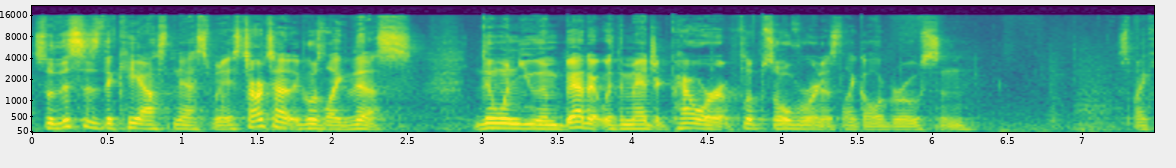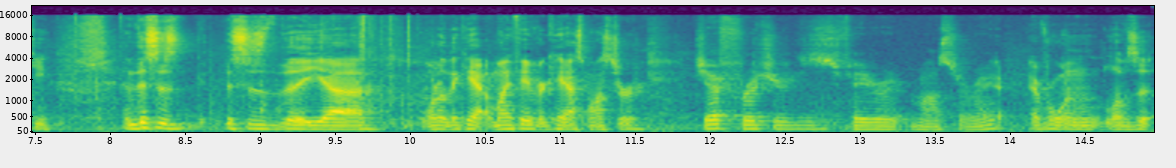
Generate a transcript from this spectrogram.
So this is the chaos nest. When it starts out, it goes like this. Then when you embed it with the magic power, it flips over and it's like all gross and spiky. And this is this is the uh, one of the cha- my favorite chaos monster. Jeff Richard's favorite monster, right? Everyone loves it.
